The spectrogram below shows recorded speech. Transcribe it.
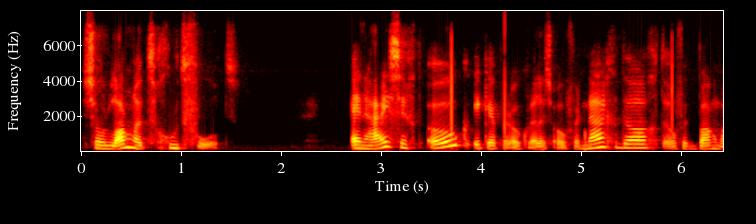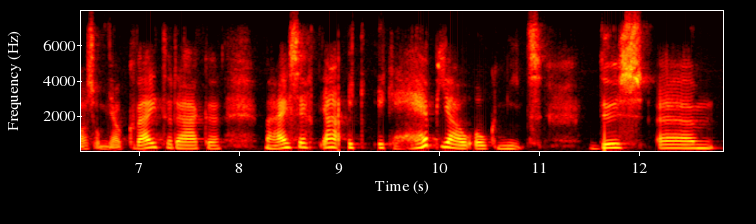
zolang het goed voelt. En hij zegt ook, ik heb er ook wel eens over nagedacht, of ik bang was om jou kwijt te raken. Maar hij zegt, ja, ik, ik heb jou ook niet. Dus um,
